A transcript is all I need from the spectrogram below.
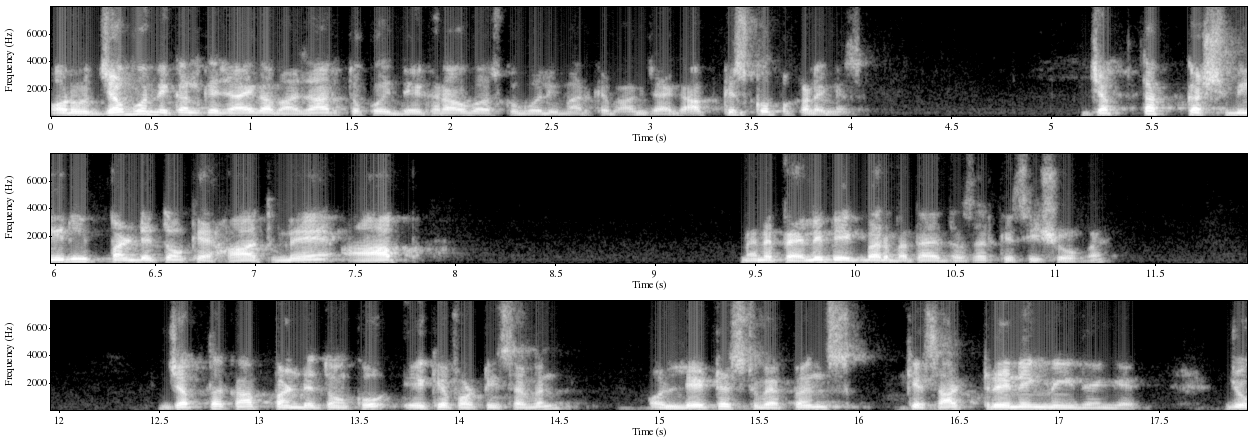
और जब वो निकल के जाएगा बाज़ार तो कोई देख रहा होगा, उसको गोली मार के भाग जाएगा। आप किसको पकड़ेंगे सर जब तक कश्मीरी पंडितों के हाथ में आप, मैंने पहले भी एक बार बताया था सर किसी शो में, जब तक आप पंडितों को ए के फोर्टी सेवन और लेटेस्ट वेपन्स के साथ ट्रेनिंग नहीं देंगे जो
